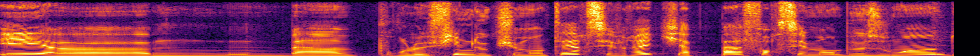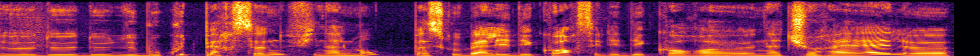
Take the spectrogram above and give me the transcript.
Et euh, ben, pour le film documentaire, c'est vrai qu'il n'y a pas forcément besoin de, de, de, de, beaucoup de personnes finalement, parce que ben, les décors, c'est les décors euh, naturels.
